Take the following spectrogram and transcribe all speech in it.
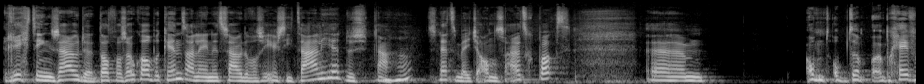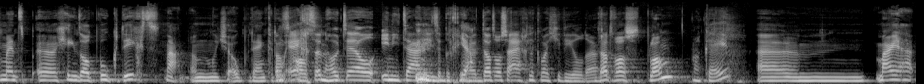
richting zuiden, dat was ook al bekend. Alleen het zuiden was eerst Italië. Dus nou, uh -huh. het is net een beetje anders uitgepakt. Um, op, op, de, op een gegeven moment uh, ging dat boek dicht. Nou, dan moet je ook bedenken dat... Om echt een hotel in Italië te beginnen. Ja. Dat was eigenlijk wat je wilde? Dat was het plan. Oké. Okay. Um, maar ja,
